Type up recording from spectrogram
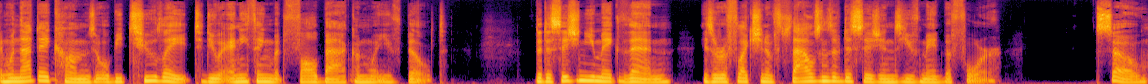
and when that day comes, it will be too late to do anything but fall back on what you've built. The decision you make then is a reflection of thousands of decisions you've made before. So,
